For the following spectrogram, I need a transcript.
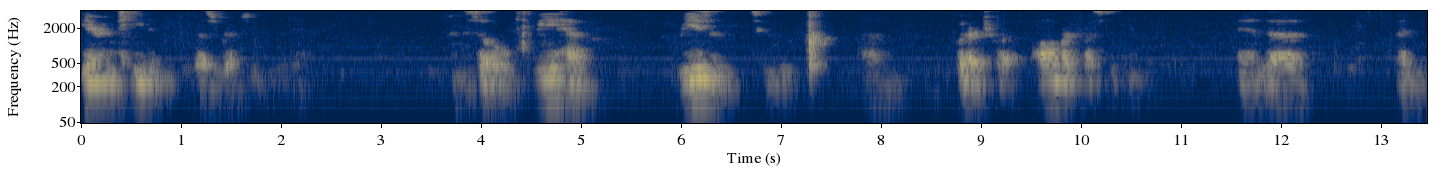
guaranteed in the resurrection the dead. And so we have reason to um, put our tr- all of our trust in him. And, uh, and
